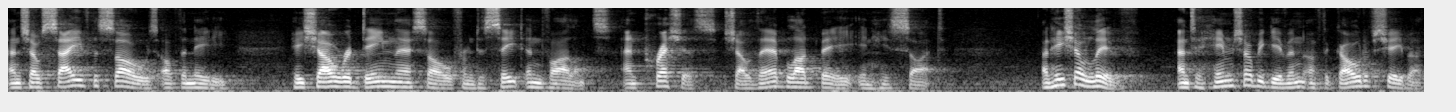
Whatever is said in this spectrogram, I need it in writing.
and shall save the souls of the needy. He shall redeem their soul from deceit and violence, and precious shall their blood be in his sight. And he shall live, and to him shall be given of the gold of Sheba.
